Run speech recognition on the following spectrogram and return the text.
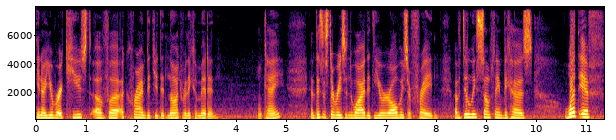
you know, you were accused of uh, a crime that you did not really committed. Okay? And this is the reason why that you're always afraid of doing something because what if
